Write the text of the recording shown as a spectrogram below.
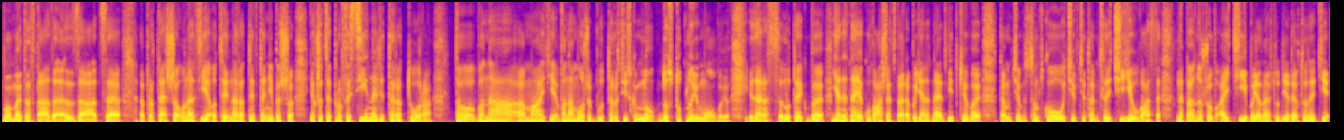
Бо метастаза за це про те, що у нас є оцей наратив, та ніби що якщо це професійна література, то вона має, вона може бути російською ну, доступною мовою. І зараз, ну так якби я не знаю, як у ваших сферах, бо я не знаю, звідки ви там чим самського коучів, чи там це чи є у вас. Напевно, що в IT, бо я знаю, що тут є дехто з IT,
